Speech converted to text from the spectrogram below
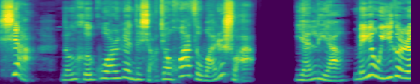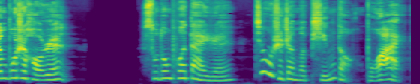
下能和孤儿院的小叫花子玩耍，眼里啊没有一个人不是好人。苏东坡待人就是这么平等博爱，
